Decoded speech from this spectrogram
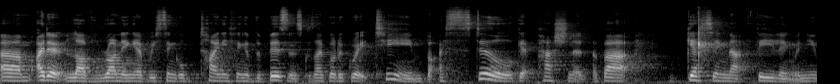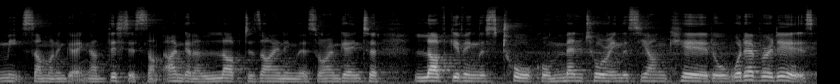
Um, I don't love running every single tiny thing of the business because I've got a great team, but I still get passionate about getting that feeling when you meet someone and going, now this is something, I'm going to love designing this, or I'm going to love giving this talk, or mentoring this young kid, or whatever it is.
